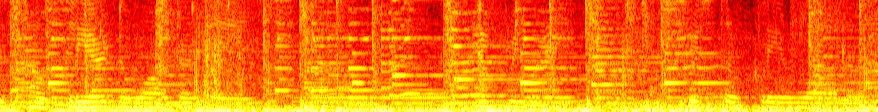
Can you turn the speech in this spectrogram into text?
this is how clear the water is. Everywhere you go, it's crystal clear water.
